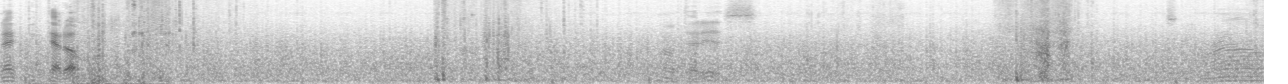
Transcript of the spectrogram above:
Did I pick that up? I don't know what that is. Let's look around.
